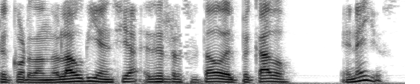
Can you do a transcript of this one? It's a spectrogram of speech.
recordando la audiencia, es el resultado del pecado en ellos.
